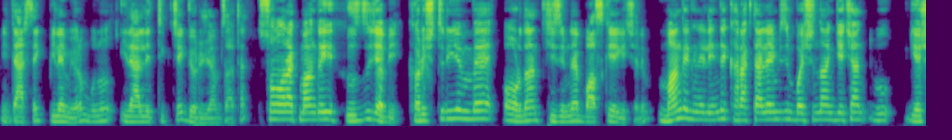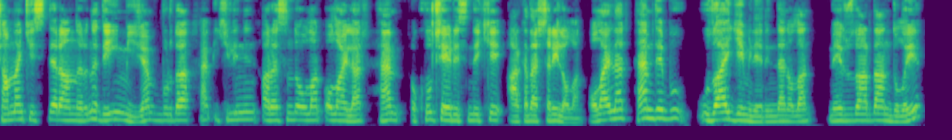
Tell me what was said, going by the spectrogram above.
mi dersek bilemiyorum. Bunu ilerlettikçe göreceğim zaten. Son olarak mangayı hızlıca bir karıştırayım ve oradan çizimle baskıya geçelim. Manga genelinde karakterlerimizin başından geçen bu yaşamdan kesitler anlarına değinmeyeceğim. Burada hem ikilinin arasında olan olaylar hem okul çevresindeki arkadaşlarıyla olan olaylar hem de bu uzay gemilerinden olan mevzulardan dolayı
